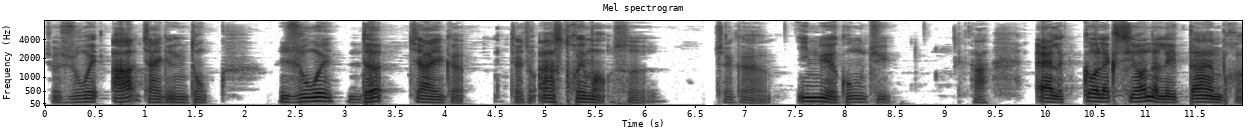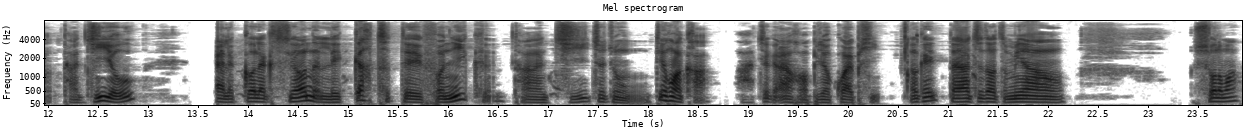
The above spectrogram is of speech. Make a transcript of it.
就 jouer a 加一个运动，jouer de 加一个这种 instrument 是这个音乐工具啊。Elle collectionne les timbres，它集邮。Elle collectionne les cartes téléphoniques，它集这种电话卡啊。这个爱好比较怪癖。OK，大家知道怎么样说了吗？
